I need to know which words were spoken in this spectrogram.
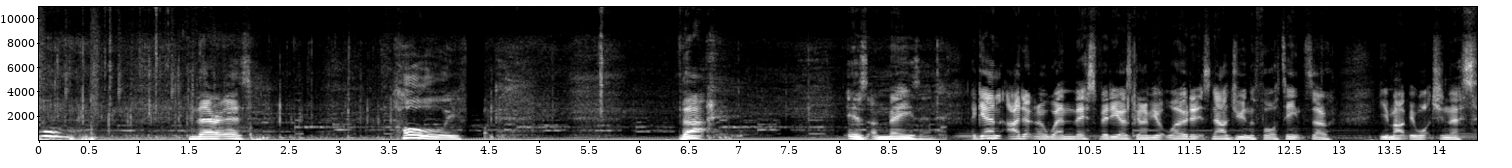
Oh. There it is. Holy fuck. That is amazing. Again, I don't know when this video is going to be uploaded. It's now June the 14th, so you might be watching this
